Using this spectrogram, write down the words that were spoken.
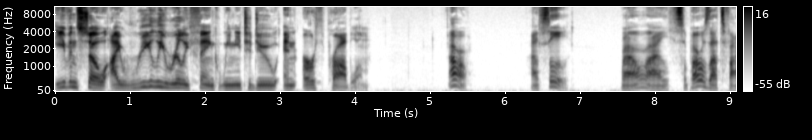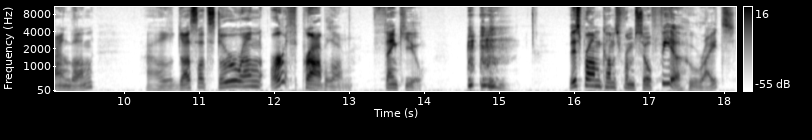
Even so, I really, really think we need to do an Earth problem. Oh, I see. Well, I suppose that's fine then. I guess let's do an Earth problem. Thank you. this problem comes from Sophia, who writes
